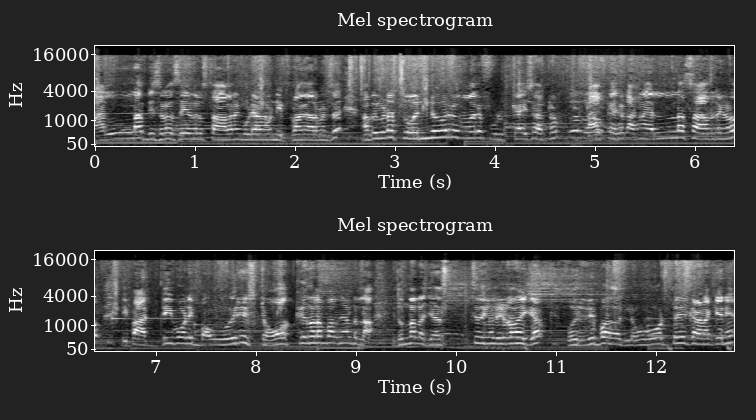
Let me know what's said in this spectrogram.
നല്ല ബിസിനസ് ചെയ്യുന്ന ഒരു സ്ഥാപനം കൂടിയാണ് നിപ്ര ഗാർമെന്റ്സ് അപ്പോൾ ഇവിടെ തൊണ്ണൂറ് രൂപ മുതൽ ഫുൾ കൈ ഷർട്ടും ഹാഫ് കൈ ഷർട്ടും അങ്ങനെ എല്ലാ സാധനങ്ങളും ഇപ്പൊ അടിപൊളി ഒരു സ്റ്റോക്ക് എന്നെല്ലാം പറഞ്ഞിട്ടില്ല ഇതൊന്നല്ല ജസ്റ്റ് നിങ്ങൾ ഇവിടെ നോക്കാം ഒരുപാട് ലോട്ട് കണക്കിന്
